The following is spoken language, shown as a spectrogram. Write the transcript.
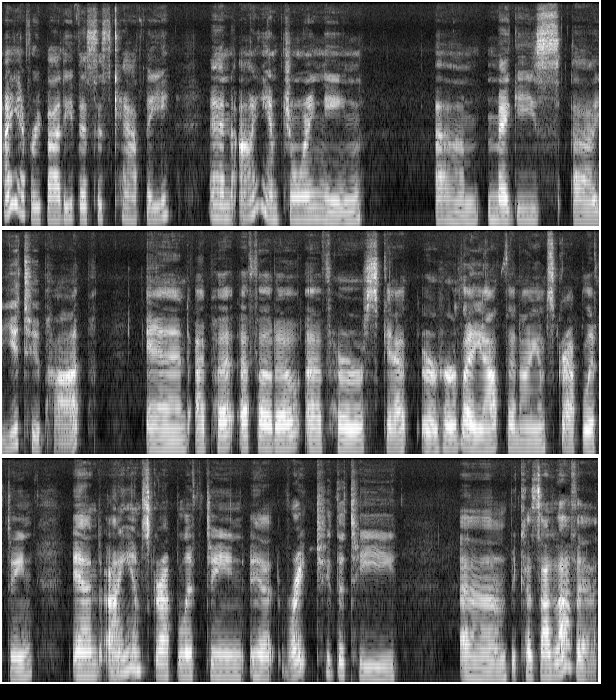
Hi everybody, this is Kathy and I am joining um, Meggy's uh, YouTube hop and I put a photo of her sketch or her layout that I am scrap lifting and I am scrap lifting it right to the T um, because I love it.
